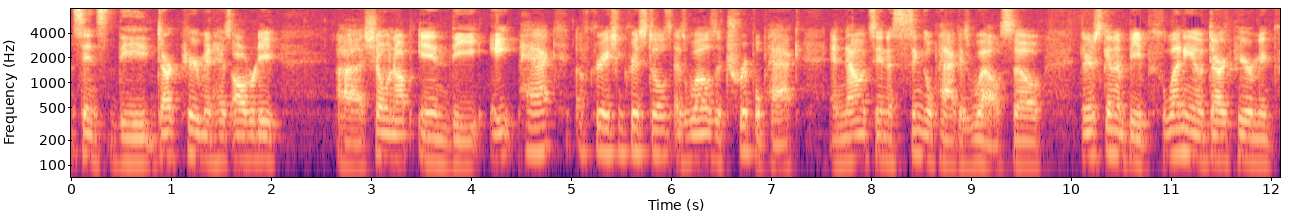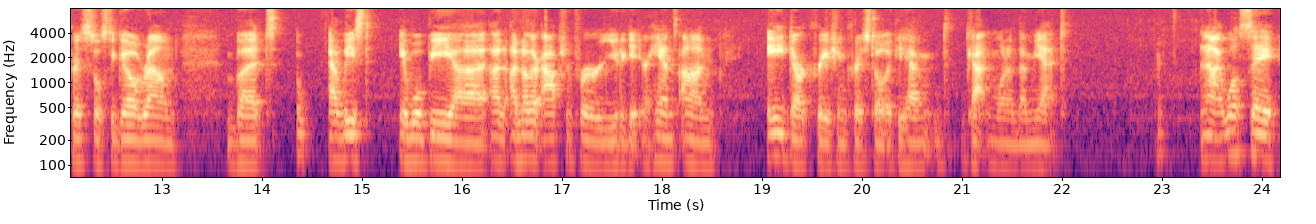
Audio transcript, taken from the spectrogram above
since the Dark Pyramid has already uh, shown up in the 8 pack of Creation Crystals as well as a triple pack, and now it's in a single pack as well. So there's going to be plenty of Dark Pyramid crystals to go around, but at least it will be uh, another option for you to get your hands on a Dark Creation Crystal if you haven't gotten one of them yet. Now I will say,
